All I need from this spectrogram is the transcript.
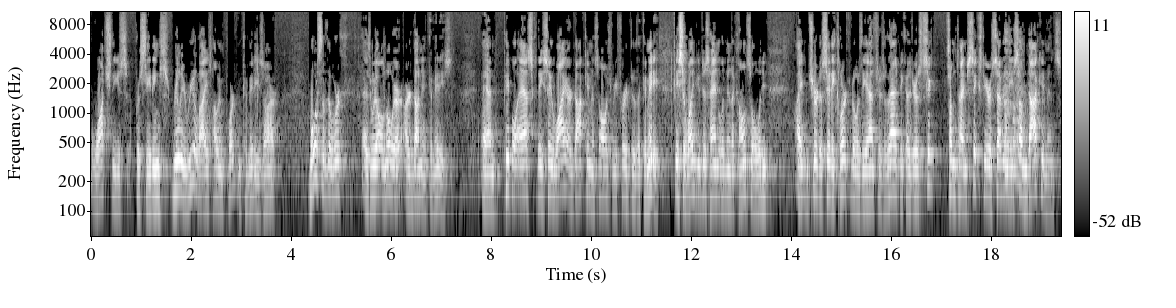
watch these proceedings really realize how important committees are. Most of the work, as we all know, are, are done in committees. And people ask, they say, why are documents always referred to the committee? They say, why don't you just handle them in the council? Well, you, I'm sure the city clerk knows the answers to that because there's six, sometimes 60 or 70 some documents.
